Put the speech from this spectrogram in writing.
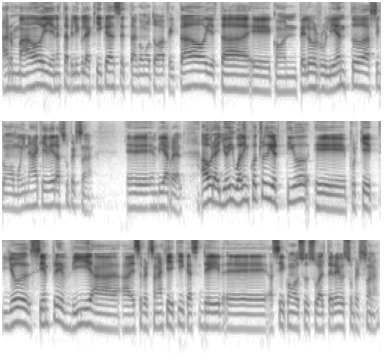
armado, y en esta película Kikas está como todo afeitado y está eh, con pelo ruliento, así como muy nada que ver a su persona. eh, en vida real. Ahora, yo igual encuentro divertido eh, porque yo siempre vi a, a ese personaje de Kikas, Dave, eh, así como su, su alter ego, su persona.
